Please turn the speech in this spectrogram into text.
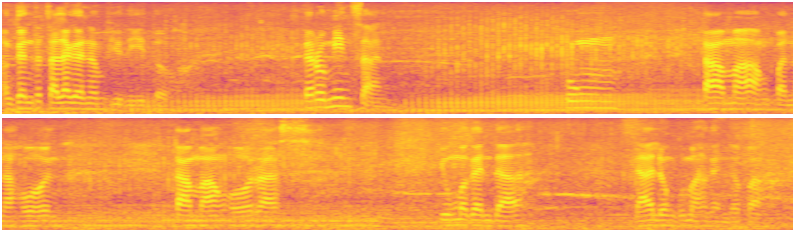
ang ganda talaga ng view dito. Pero minsan kung tama ang panahon, tama ang oras, yung maganda, lalong gumaganda pa.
